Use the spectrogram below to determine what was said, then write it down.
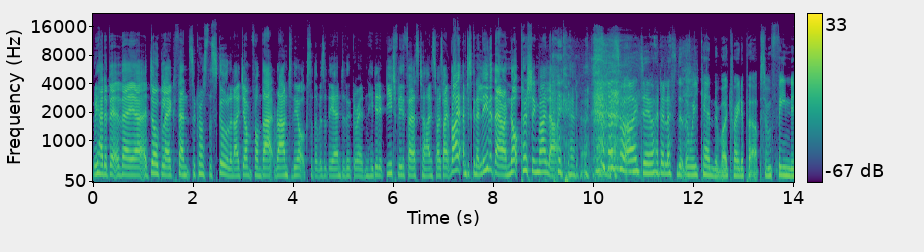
we had a bit of a, uh, a dog leg fence across the school, and I jumped from that round to the oxer that was at the end of the grid, and he did it beautifully the first time. So I was like, right, I'm just going to leave it there. I'm not pushing my luck. That's what I do. I had a lesson at the weekend, and my trainer put up some fiendish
